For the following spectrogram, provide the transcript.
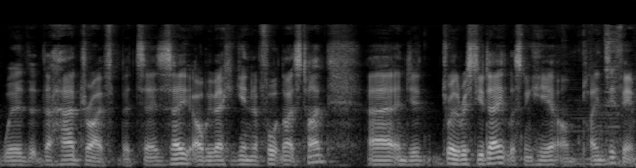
with the hard drive. But as I say, I'll be back again in a fortnight's time, uh, and enjoy the rest of your day listening here on Plains FM.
